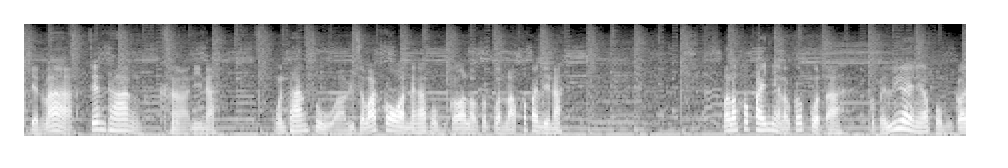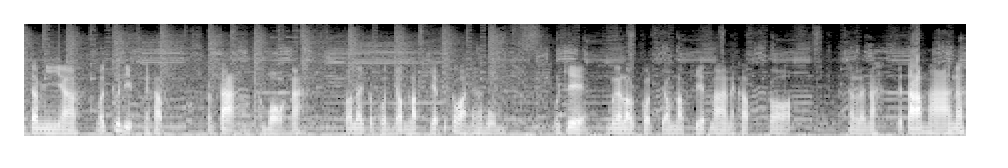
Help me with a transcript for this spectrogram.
เขียนว่าเส้นทางอ่านี่นะวนทางสู่วิศวกรนะครับผมก็เราก็กดรับเข้าไปเลยนะพอเราเข้าไปเนี่ยเราก็กดอะกดไปเรื่อยนะครับผมก็จะมีอ่าวัตถุดิบนะครับต่างๆบอกนะ ตอนแรกก็กดยอมรับเคสไปก่อนนะครับผม โอเค เมื่อเรากดยอมรับเคสมานะครับ ก็นั่นแหละนะ ไปตามหานะ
